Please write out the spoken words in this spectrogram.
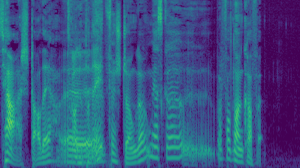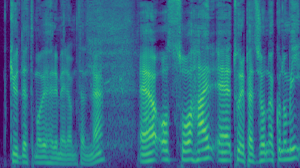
kjæreste av det. Skal du på eh, date? Første omgang. Men jeg skal i hvert fall ta en kaffe. Gud, dette må vi høre mer om senere. Eh, og så her, eh, Tore Petterson økonomi.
